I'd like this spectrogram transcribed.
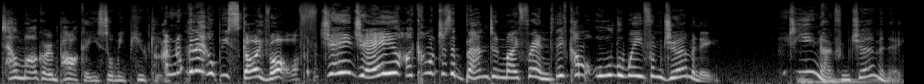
Tell Margot and Parker you saw me puking. I'm not going to help you skive off. JJ, I can't just abandon my friend. They've come all the way from Germany. Who do you know from Germany?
